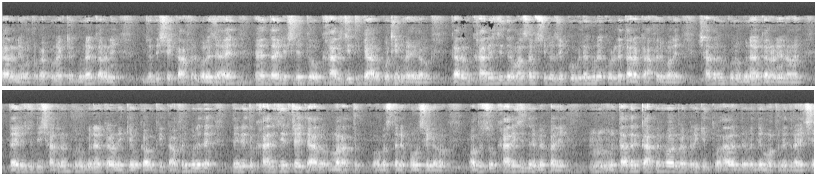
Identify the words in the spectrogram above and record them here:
কারণে অথবা কোনো একটা গুণের কারণে যদি সে কাফের বলে যায় হ্যাঁ তাইলে সে তো খারিজি থেকে আরও কঠিন হয়ে গেল। কারণ খারিজিদের মাসাব ছিল যে কবিরা গুণা করলে তারা কাফের বলে, সাধারণ কোনো গুনার কারণে নয়। তাইলে যদি সাধারণ কোনো গুনার কারণে কেউ কাউকে কাফের বলে দেয়, তাইলে তো খারিজির চাইতে আরও মারাত্মক অবস্থানে পৌঁছে গেল। অথচ খারিজিদের ব্যাপারে তাদের কাপের হওয়ার ব্যাপারে কিন্তু আরবদের মধ্যে মতভেদ রয়েছে।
